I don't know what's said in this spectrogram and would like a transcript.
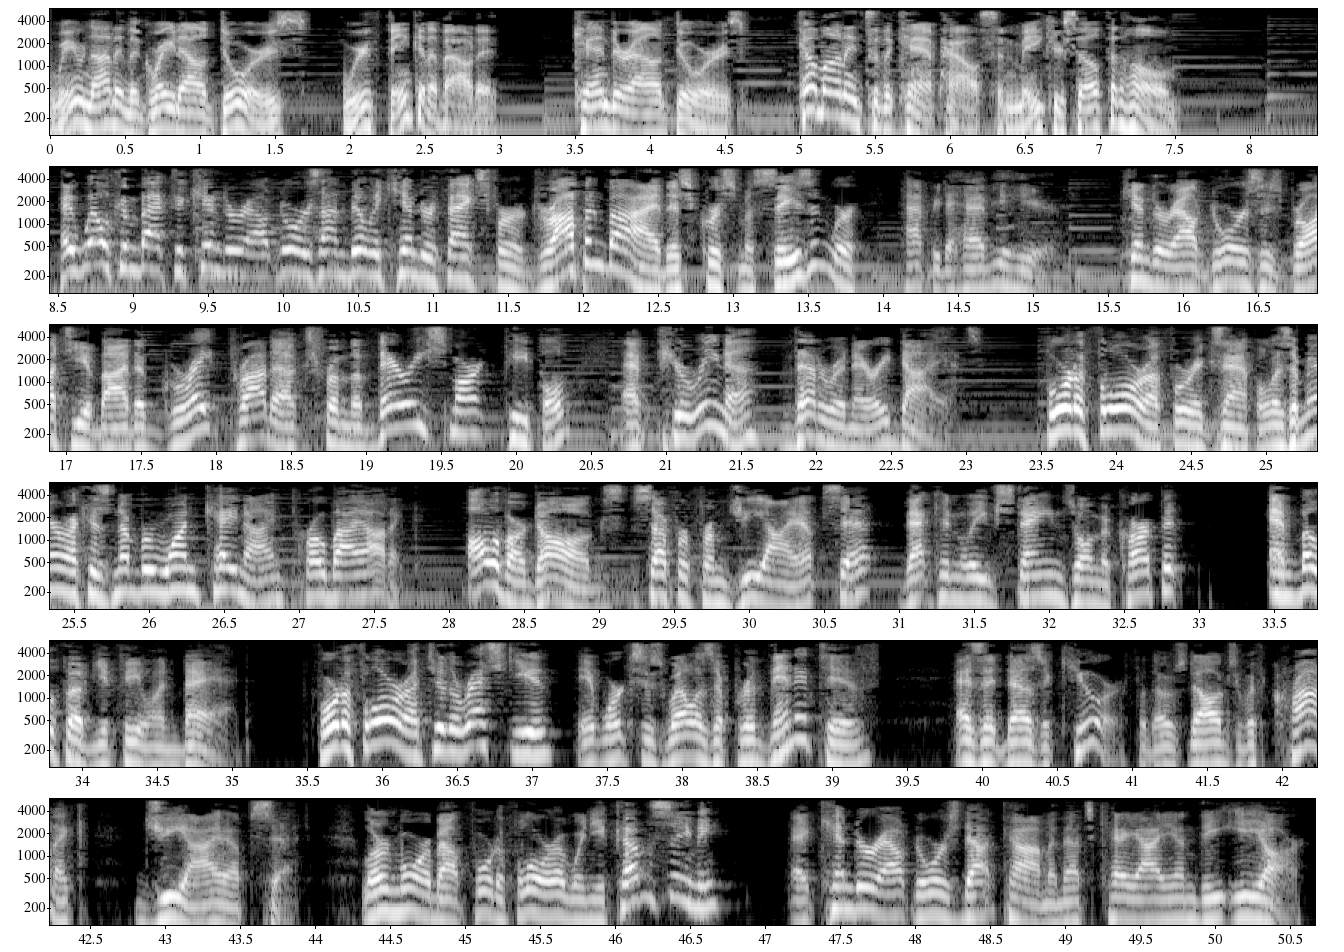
We're not in the great outdoors, we're thinking about it. Kinder Outdoors. Come on into the camp house and make yourself at home. Hey, welcome back to Kinder Outdoors. I'm Billy Kinder. Thanks for dropping by this Christmas season. We're happy to have you here. Kinder Outdoors is brought to you by the great products from the very smart people at Purina Veterinary Diets. Fortiflora, for example, is America's number one canine probiotic. All of our dogs suffer from GI upset. That can leave stains on the carpet and both of you feeling bad. Fortiflora to the rescue. It works as well as a preventative as it does a cure for those dogs with chronic GI upset. Learn more about Fortiflora when you come see me at kinderoutdoors.com, and that's K-I-N-D-E-R.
